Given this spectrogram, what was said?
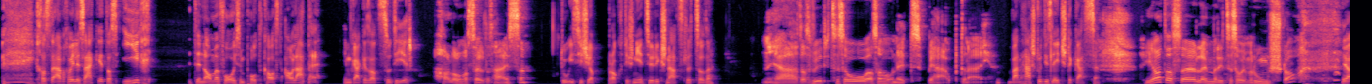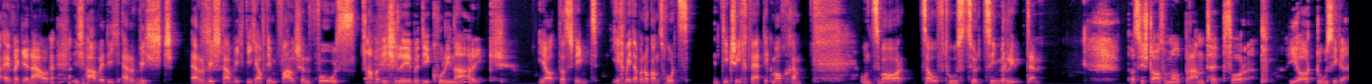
ich kann es dir einfach sagen, dass ich den Namen von unserem Podcast auch lebe. Im Gegensatz zu dir. Hallo, was soll das heißen? Du isst ja praktisch nie Zürich Schnetzlitz, oder? Ja, das würde ich so also nicht behaupten, nein. Wann hast du das letzte gegessen? Ja, das äh, lassen wir jetzt so im Raum stehen. Ja, eben genau. Ich habe dich erwischt. Erwischt habe ich dich auf dem falschen Fuß. Aber ich lebe die Kulinarik. Ja, das stimmt. Ich will aber noch ganz kurz die Geschichte fertig machen. Und zwar Zaufthaus zur Zimmerlüte. Das ist das, was mal brennt hat vor Jahrtausenden.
